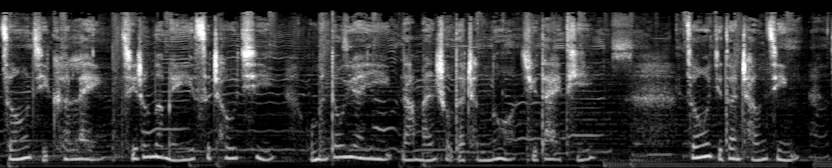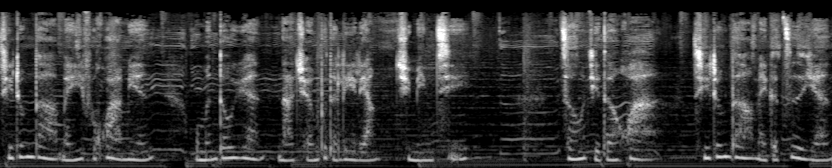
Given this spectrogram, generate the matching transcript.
总有几颗泪，其中的每一次抽泣，我们都愿意拿满手的承诺去代替；总有几段场景，其中的每一幅画面，我们都愿拿全部的力量去铭记。总有几段话，其中的每个字眼，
